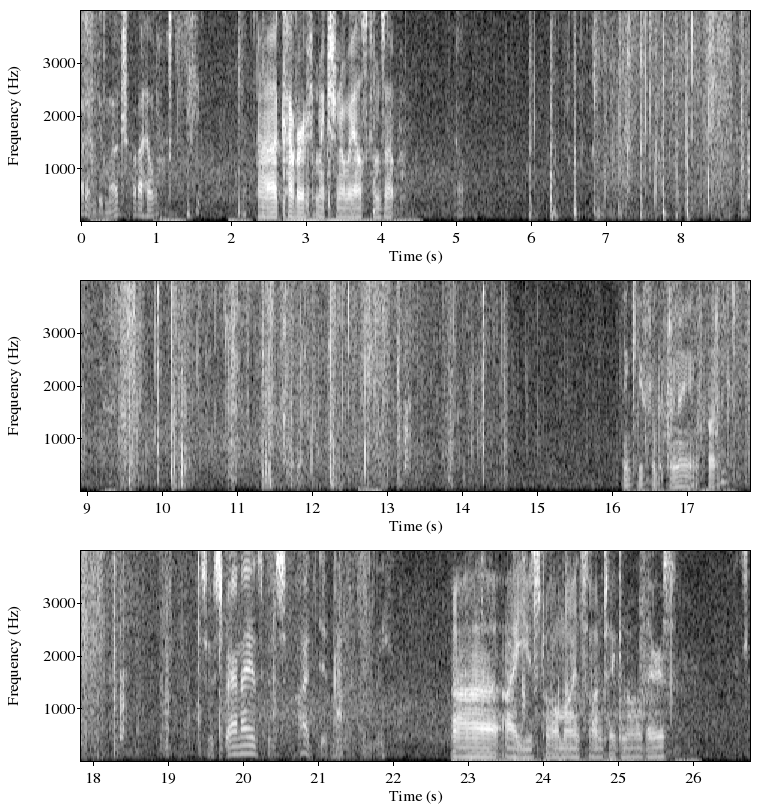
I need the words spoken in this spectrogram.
I didn't do much, but I helped. Uh, cover, make sure nobody else comes up. Thank you for the grenade, buddy. So spare nades, because I didn't really. Uh, I used all mine, so I'm taking all theirs. Okay.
